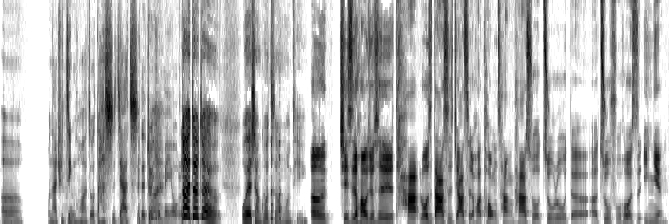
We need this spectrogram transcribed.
呃，我拿去净化之后，大师加持的就也没有了？对对对，我也想过这种问题。嗯。其实哈，就是他如果是大师加持的话，通常他所注入的呃祝福或者是意念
